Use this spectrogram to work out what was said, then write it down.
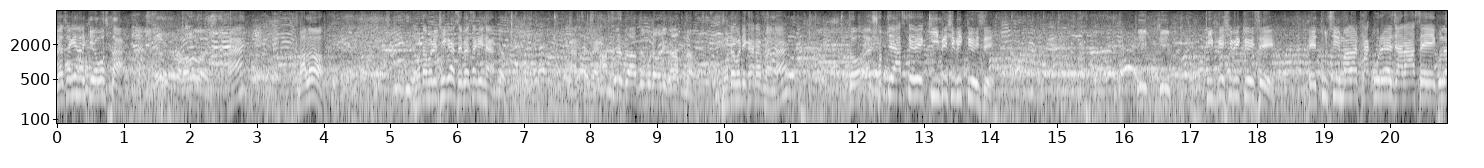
বেচা কিনার কি অবস্থা? ভালো ভাই। ভালো? মোটামুটি ঠিক আছে বেচা কিনা? আচ্ছা মোটামুটি খারাপ না। মোটামুটি খারাপ না না? তো সবচেয়ে আজকে কি বেশি বিক্রি হয়েছে? টিপ টিপ। টিপ বেশি বিক্রি হয়েছে? এই তুলসীর মালা ঠাকুরের যারা আছে এগুলো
